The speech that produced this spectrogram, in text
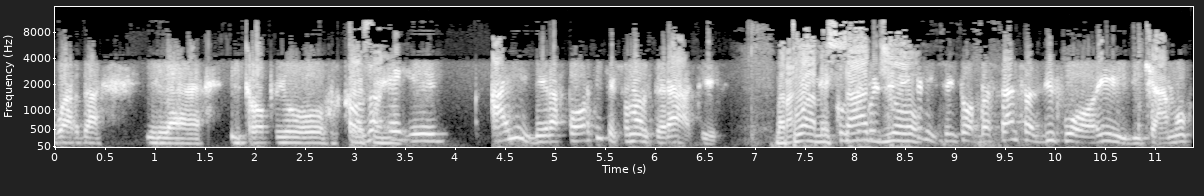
guarda il, il proprio cosa e, e hai dei rapporti che sono alterati. Ma, Ma tu a messaggio... mi sento abbastanza al di fuori, diciamo,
